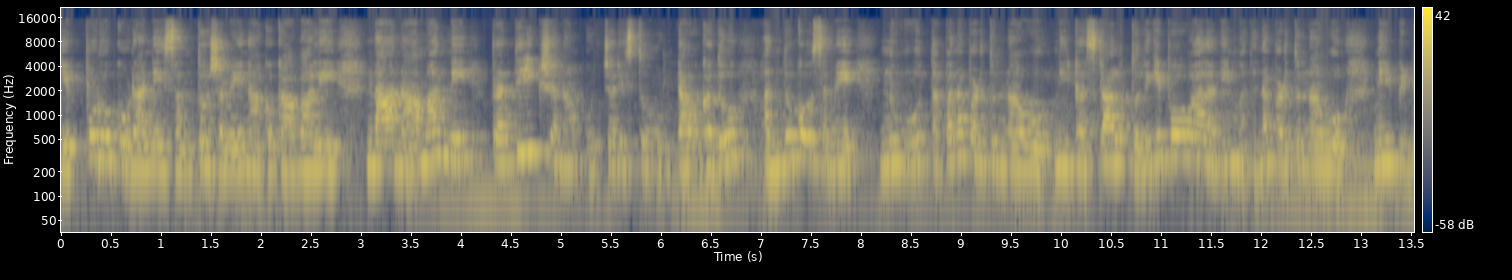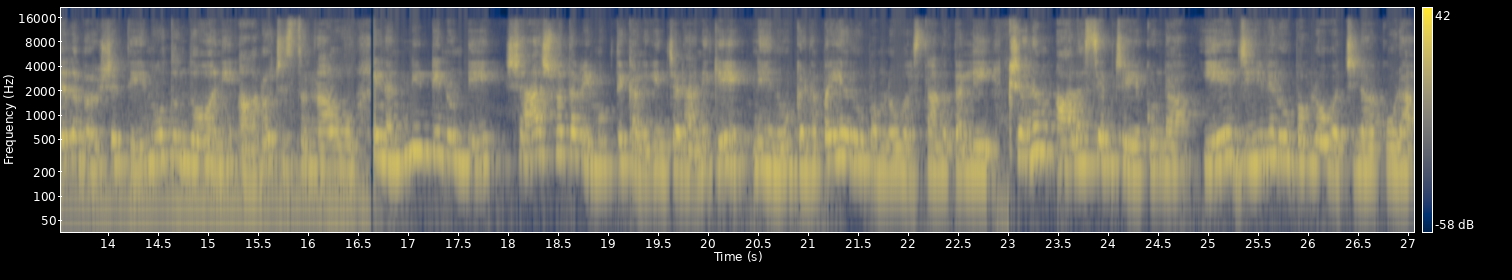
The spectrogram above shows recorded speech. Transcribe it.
ఎప్పుడూ కూడా నీ సంతోషమే నాకు కావాలి. నా నామాన్ని ప్రతి క్షణం ఉచ్చరిస్తూ ఉంటావు కదూ. అందుకోసం కోసమే నువ్వు తపన పడుతున్నావు. నీ కష్టాలు తొలగిపోవాలని మదన పడుతున్నావు. నీ బిడ్డల భవిష్యత్ ఏమవుతుందో అని ఆలోచిస్తున్నావు. నేనన్నింటి నుండి శాశ్వత విముక్తి కలిగించడానికే నేను గణపయ్య రూపంలో వస్తాను తల్లి. క్షణం ఆలస్యం చేయకుండా ఏ జీవి రూపంలో వచ్చినా కూడా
